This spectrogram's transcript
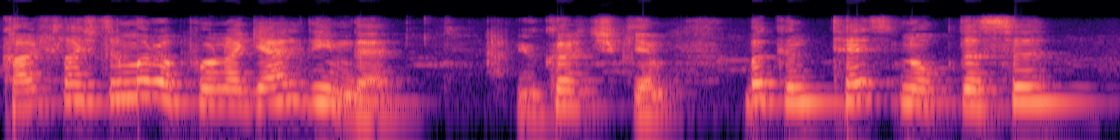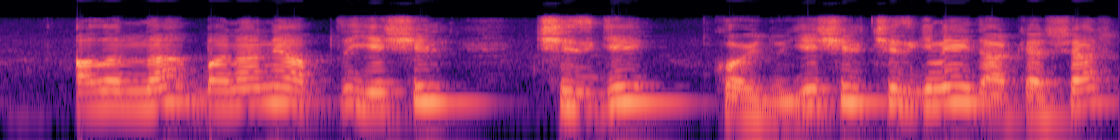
Karşılaştırma raporuna geldiğimde yukarı çıkayım. Bakın test noktası alanına bana ne yaptı? Yeşil çizgi koydu. Yeşil çizgi neydi arkadaşlar?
